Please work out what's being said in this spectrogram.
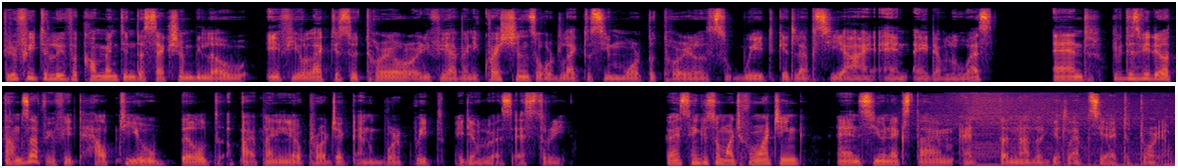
Feel free to leave a comment in the section below if you like this tutorial or if you have any questions or would like to see more tutorials with GitLab CI and AWS. And give this video a thumbs up if it helped you build a pipeline in your project and work with AWS S3. Guys, thank you so much for watching and see you next time at another GitLab CI tutorial.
